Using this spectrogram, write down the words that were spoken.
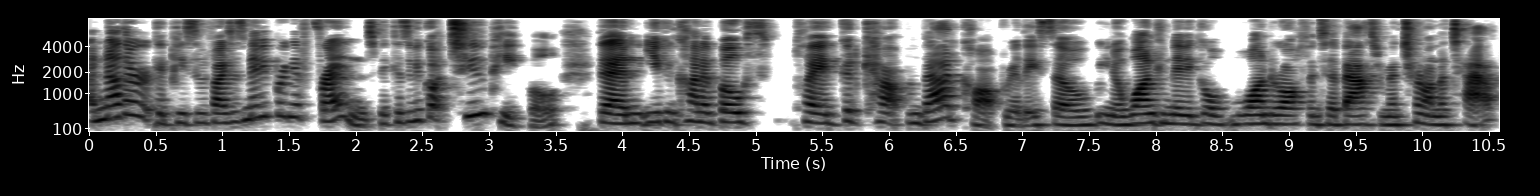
another good piece of advice is maybe bring a friend because if you've got two people then you can kind of both play good cop and bad cop really. So you know one can maybe go wander off into a bathroom and turn on a tap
